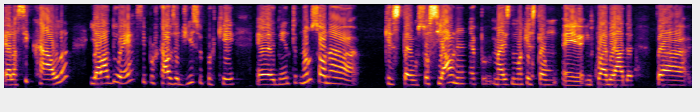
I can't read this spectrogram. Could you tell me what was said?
ela se cala e ela adoece por causa disso, porque é, dentro não só na questão social, né, mas numa questão é, enquadrada para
